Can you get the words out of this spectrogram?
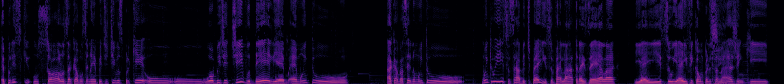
é por isso que os solos acabam sendo repetitivos, porque o, o, o objetivo dele é, é muito. Acaba sendo muito. Muito isso, sabe? Tipo, é isso. Vai lá, traz ela, e é isso. E aí fica um personagem Sim. que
